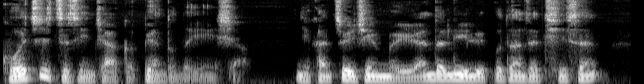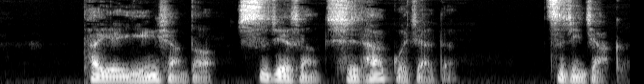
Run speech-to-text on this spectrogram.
国际资金价格变动的影响。你看，最近美元的利率不断在提升，它也影响到世界上其他国家的资金价格。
